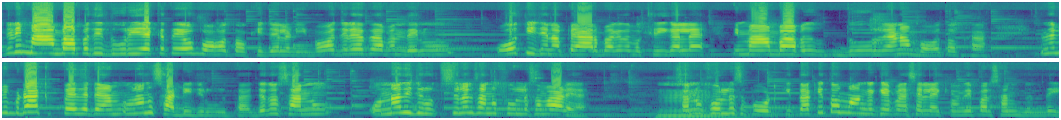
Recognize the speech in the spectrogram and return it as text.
ਜਿਹੜੀ ਮਾਂ-ਬਾਪ ਦੀ ਦੂਰੀ ਇੱਕ ਤੇ ਉਹ ਬਹੁਤ ਔਖੀ ਝੱਲਣੀ ਬਹੁਤ ਜਿਹੜੇ ਤਾਂ ਬੰਦੇ ਨੂੰ ਉਹ ਚੀਜ਼ ਨਾਲ ਪਿਆਰ ਪਾ ਕੇ ਤਾਂ ਵੱਖਰੀ ਗੱਲ ਹੈ ਵੀ ਮਾਂ-ਬਾਪ ਤੋਂ ਦੂਰ ਰਹਿਣਾ ਬਹੁਤ ਔਖਾ। ਕਹਿੰਦਾ ਵੀ ਬੁਢਾਪੇ ਦੇ ਟਾਈਮ ਉਹਨਾਂ ਨੂੰ ਸਾਡੀ ਜ਼ਰੂਰਤ ਆ। ਜਦੋਂ ਸਾਨੂੰ ਉਹਨਾਂ ਦੀ ਜ਼ਰੂਰਤ ਸੀ ਉਹਨਾਂ ਨੇ ਸਾਨੂੰ ਫੁੱਲ ਸੰਭਾਲਿਆ। ਸਾਨੂੰ ਫੁੱਲ ਸਪੋਰਟ ਕੀਤਾ। ਕਿਤੋਂ ਮੰਗ ਕੇ ਪੈਸੇ ਲੈ ਕੇ ਆਉਂਦੇ ਪਰ ਸਾਨੂੰ ਦਿੰਦੇ?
